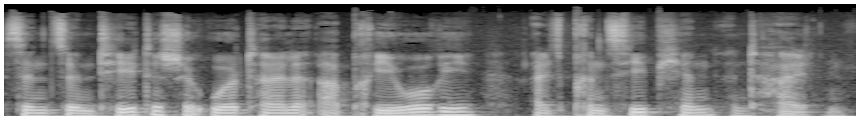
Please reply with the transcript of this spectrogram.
sind synthetische Urteile a priori als Prinzipien enthalten.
